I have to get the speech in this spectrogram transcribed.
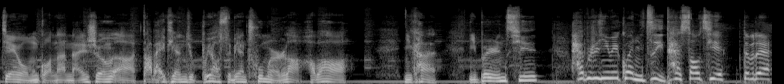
建议我们广大男生啊，大白天就不要随便出门了，好不好？你看你被人亲，还不是因为怪你自己太骚气，对不对？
